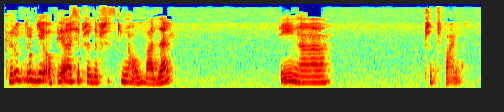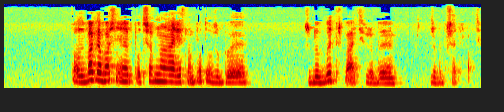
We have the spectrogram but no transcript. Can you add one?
Krok drugi opiera się przede wszystkim na odwadze i na przetrwaniu. Ta odwaga właśnie potrzebna jest nam po to, żeby, żeby wytrwać, żeby, żeby przetrwać.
